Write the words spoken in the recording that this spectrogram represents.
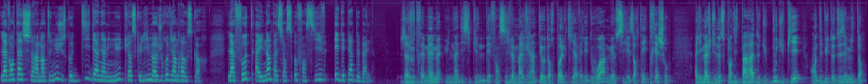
L'avantage sera maintenu jusqu'aux 10 dernières minutes lorsque Limoges reviendra au score. La faute à une impatience offensive et des pertes de balles. J'ajouterais même une indiscipline défensive malgré un Théodore Paul qui avait les doigts mais aussi les orteils très chauds, à l'image d'une splendide parade du bout du pied en début de deuxième mi-temps.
